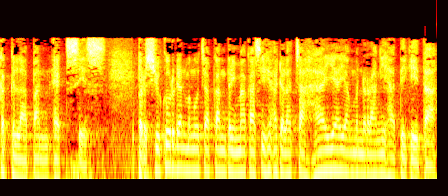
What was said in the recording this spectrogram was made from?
kegelapan eksis. Bersyukur dan mengucapkan terima kasih adalah cahaya yang menerangi hati kita.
